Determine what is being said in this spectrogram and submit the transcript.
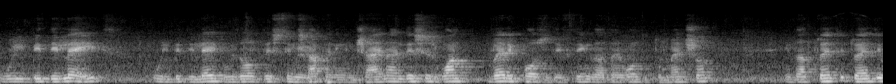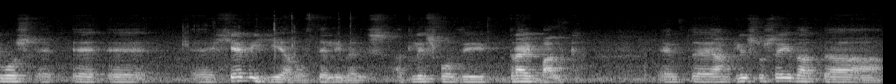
will be delayed, will be delayed with all these things happening in China, and this is one very positive thing that I wanted to mention, in that 2020 was a, a, a heavy year of deliveries, at least for the dry bulk. And uh, I'm pleased to say that uh,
